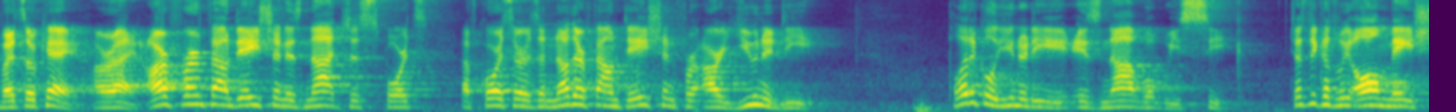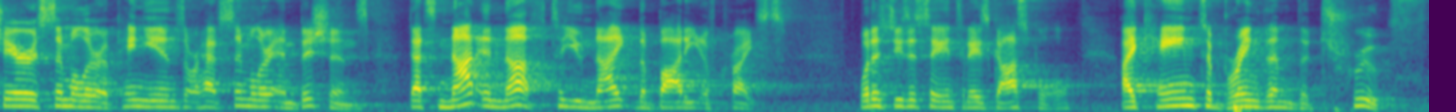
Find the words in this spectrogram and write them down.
But it's okay. All right. Our firm foundation is not just sports. Of course, there is another foundation for our unity. Political unity is not what we seek. Just because we all may share similar opinions or have similar ambitions, that's not enough to unite the body of Christ. What does Jesus say in today's gospel? I came to bring them the truth.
